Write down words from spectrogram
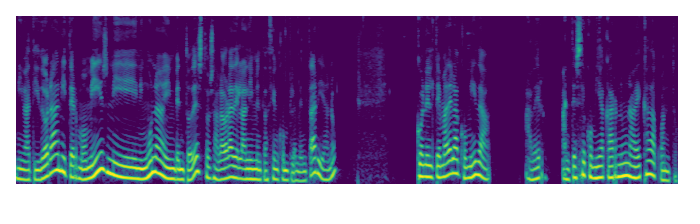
ni batidora, ni Thermomix, ni ningún invento de estos a la hora de la alimentación complementaria, ¿no? Con el tema de la comida, a ver, antes se comía carne una vez cada cuánto.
